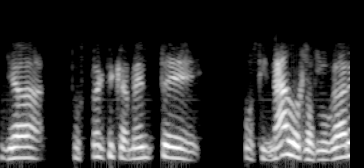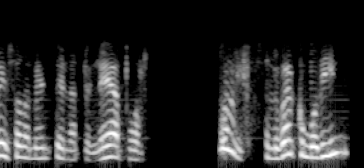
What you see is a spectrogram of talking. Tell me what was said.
ya pues prácticamente cocinados los lugares, solamente la pelea por, por el lugar comodín,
